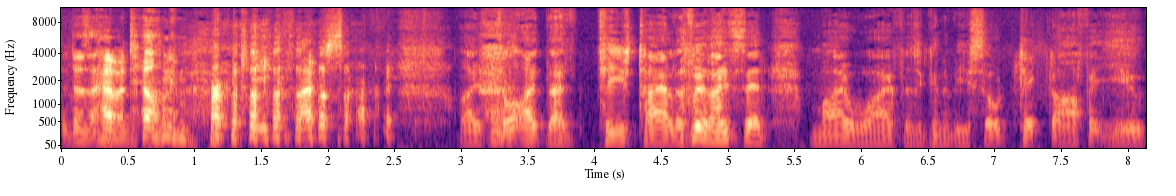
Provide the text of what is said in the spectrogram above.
it doesn't have a tail anymore, Keith. I'm sorry. I, told, I, I teased Ty a little bit. I said, "My wife is going to be so ticked off at you."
